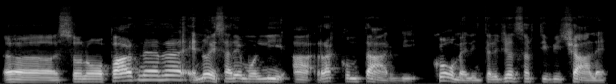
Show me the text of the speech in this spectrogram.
uh, sono partner e noi saremo lì a raccontarvi come l'intelligenza artificiale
